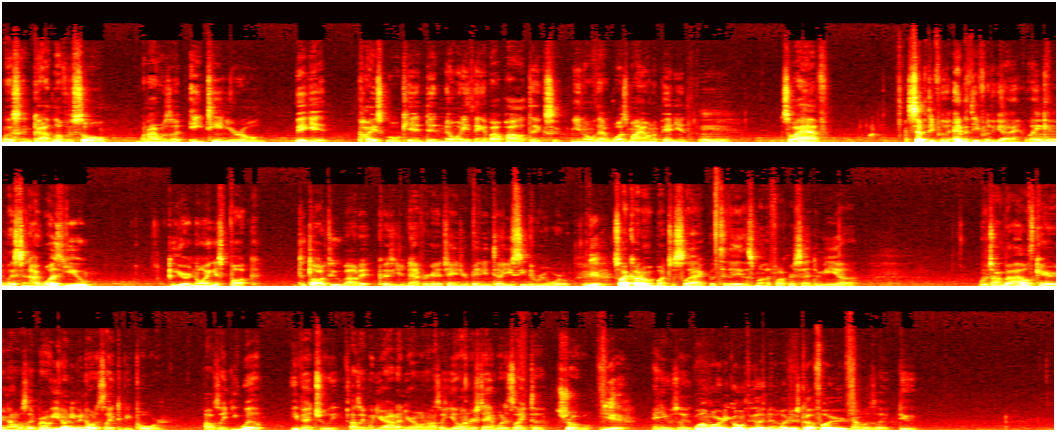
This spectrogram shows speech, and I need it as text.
listen. God love his soul. When I was a 18 year old bigot high school kid, didn't know anything about politics. You know, that was my own opinion. Mhm. So I have sympathy for the empathy for the guy. Like, Mhm. listen, I was you. You're annoying as fuck to talk to about it because you're never gonna change your opinion until you see the real world. Yeah. So I cut him a bunch of slack. But today, this motherfucker said to me, uh, "We're talking about healthcare," and I was like, "Bro, you don't even know what it's like to be poor." I was like, "You will eventually." I was like, "When you're out on your own," I was like, "You'll understand what it's like to struggle." Yeah. And he was like, "Well, I'm already going through that now. I just got fired." And I was like, "Dude,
